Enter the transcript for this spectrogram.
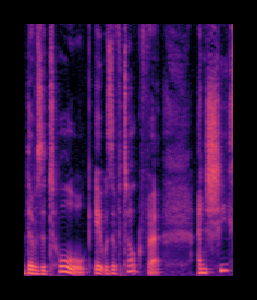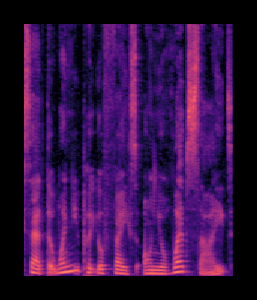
there was a talk, it was a photographer, and she said that when you put your face on your website,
